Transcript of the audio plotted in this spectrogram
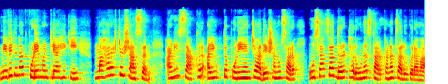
निवेदनात पुढे म्हटले आहे की महाराष्ट्र शासन आणि साखर आयुक्त पुणे यांच्या आदेशानुसार ऊसाचा दर ठरवूनच कारखाना चालू करावा.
